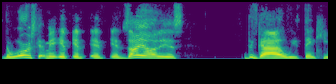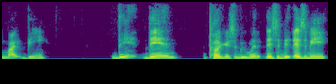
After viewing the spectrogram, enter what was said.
The Warriors. I mean, if if if, if Zion is the guy we think he might be, then then Pelicans should be winning. They should be they should be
